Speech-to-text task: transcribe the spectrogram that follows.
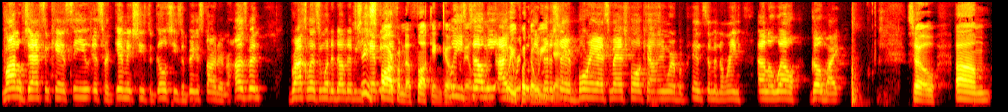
Ronald Jackson can't see you. It's her gimmick. She's the GOAT. She's a bigger star than her husband. Brock Lesnar won the WWE She's far from the fucking goat. Please tell me I Please agree put with the administrator. Boring ass match fall count anywhere but pins him in the ring. LOL. Go, Mike. So, um,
